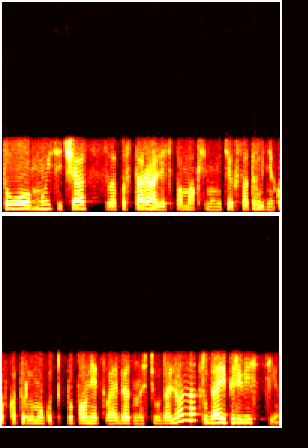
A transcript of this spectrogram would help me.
то мы сейчас постарались по максимуму тех сотрудников, которые могут выполнять свои обязанности удаленно, туда и перевести.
